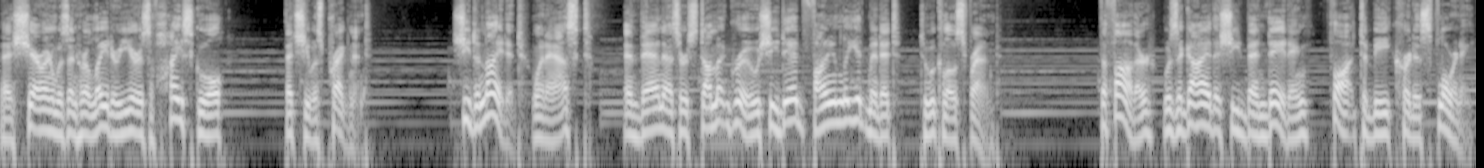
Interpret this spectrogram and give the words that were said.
as Sharon was in her later years of high school, that she was pregnant. She denied it when asked, and then as her stomach grew she did finally admit it to a close friend. The father was a guy that she'd been dating, thought to be Curtis Florney.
